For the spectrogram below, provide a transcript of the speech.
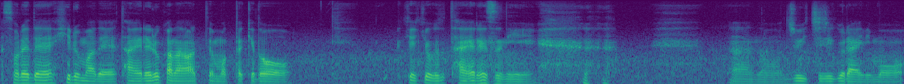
あそれで昼まで耐えれるかなって思ったけど結局耐えれずに あの11時ぐらいにも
